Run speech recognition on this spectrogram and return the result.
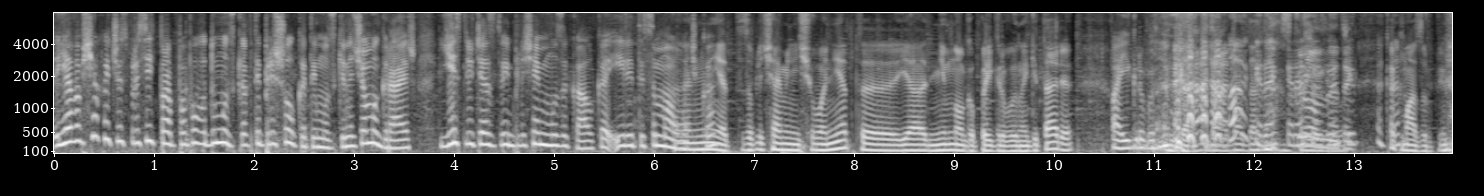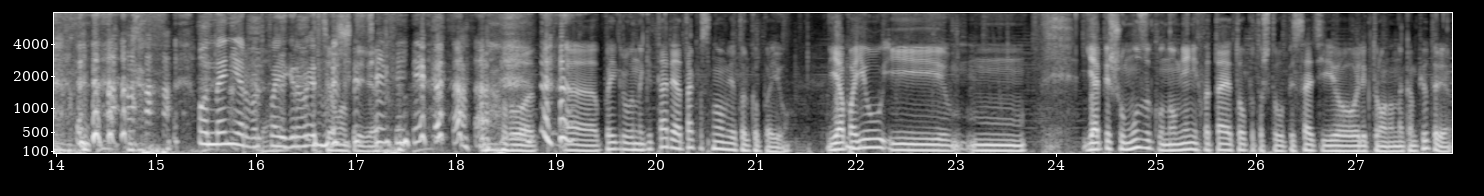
Я вообще хочу спросить про, по поводу музыки. Как ты пришел к этой музыке? На чем играешь? Есть ли у тебя за твоими плечами музыкалка? Или ты самоучка? Э, Нет, за плечами ничего нет. Э, Я немного поигрываю на гитаре. Поигрываю. Да, да, да. Как Мазур, примерно. Он на нервах Да. поигрывает в большей степени. Вот. Э, Поигрываю на гитаре, а так в основном я только пою. Я пою, и я пишу музыку, но мне не хватает опыта, чтобы писать ее электронно на компьютере.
